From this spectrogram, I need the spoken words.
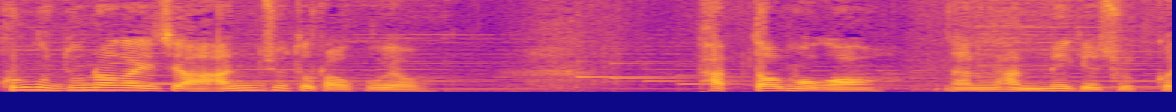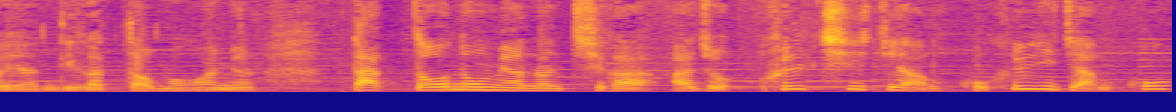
그리고 누나가 이제 안 주더라고요. 밥 떠먹어. 나는 안 먹여줄 거야. 네가 떠먹어 하면 딱 떠놓으면은 지가 아주 흘치지 않고 흘리지 않고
